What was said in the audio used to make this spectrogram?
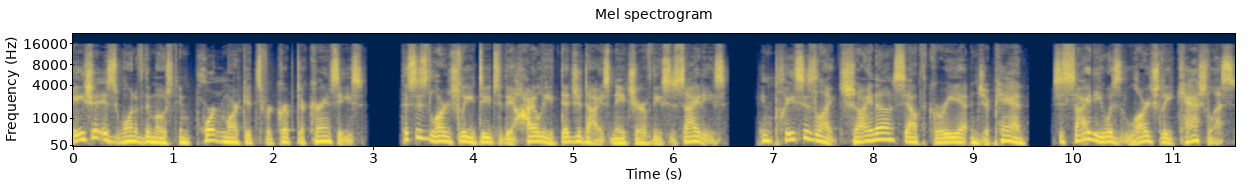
Asia is one of the most important markets for cryptocurrencies. This is largely due to the highly digitized nature of these societies. In places like China, South Korea, and Japan, society was largely cashless.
